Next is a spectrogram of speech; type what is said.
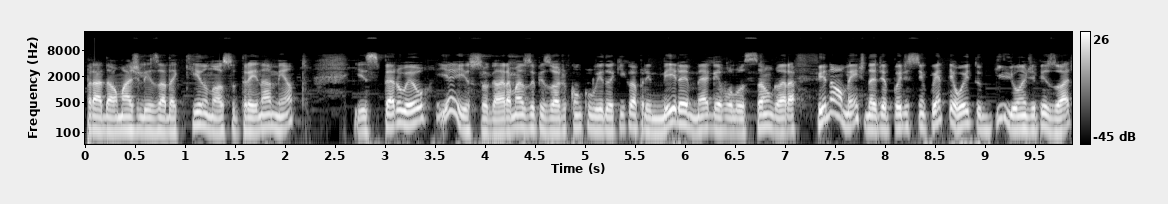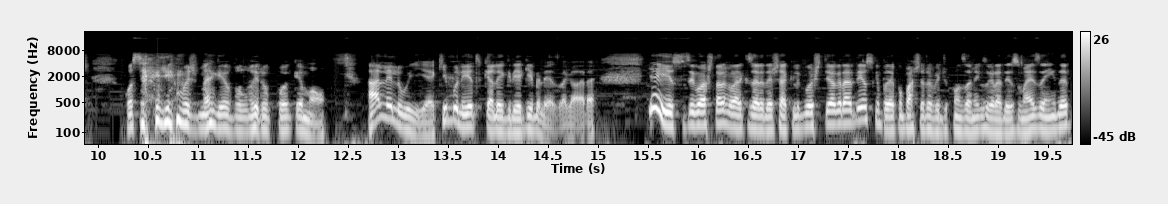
para dar uma agilizada aqui no nosso treinamento. E espero eu. E é isso, galera. Mais um episódio concluído aqui com a primeira mega evolução, galera. Finalmente, né, depois de 58 bilhões de episódios, conseguimos mega evoluir o Pokémon. Aleluia! Que bonito, que alegria, que beleza, galera. E é isso. Se gostaram, galera, quiserem deixar aquele gostei, eu agradeço. Quem puder compartilhar o vídeo com os amigos, eu agradeço mais ainda.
